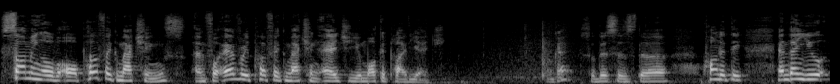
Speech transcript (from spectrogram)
summing over all perfect matchings, and for every perfect matching edge, you multiply the edge. Okay, so this is the quantity, and then you,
